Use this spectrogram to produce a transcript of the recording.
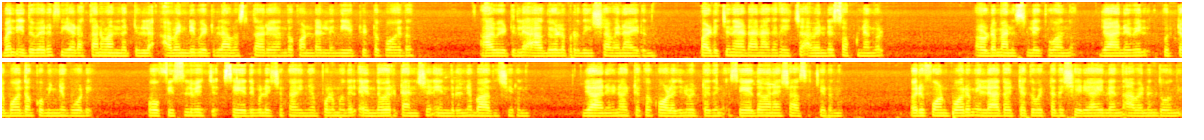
അവൻ ഇതുവരെ ഫീ അടക്കാൻ വന്നിട്ടില്ല. അവന്റെ വീട്ടിലെ അവസ്ഥ അറിയാവുന്നത് കൊണ്ടല്ലേ നീട്ടിട്ട് പോയത്? ആ വീട്ടിലെ ആകെയുള്ള പ്രതീക്ഷ അവനായിരുന്നു. പഠിച്ചു നേടാൻ ആഗ്രഹിച്ച അവന്റെ സ്വപ്നങ്ങൾ അവളുടെ മനസ്സിലേക്ക് വന്നു. ജാനുവിൽ കുറ്റബോധം കുമിഞ്ഞുകൂടി. ഓഫീസിൽ വെച്ച് സേതു വിളിച്ചു കഴിഞ്ഞപ്പോൾ മുതൽ എന്തോ ഒരു ടെൻഷൻ ഇന്ദ്രനെ ബാധിച്ചിരുന്നു. ജാനുവിനെ ഒറ്റയ്ക്ക് കോളേജിൽ വിട്ടതിന് സേതു അവനെ ശാസിച്ചിരുന്നു. ഒരു ഫോൺ പോലും ഇല്ലാതെ ഒറ്റയ്ക്ക് വിട്ടത് ശരിയായില്ലെന്ന് അവനും തോന്നി.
